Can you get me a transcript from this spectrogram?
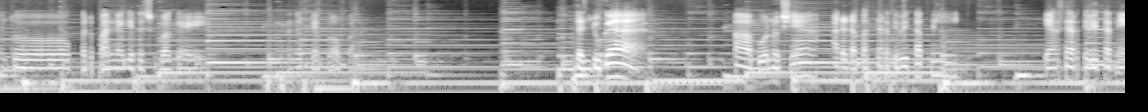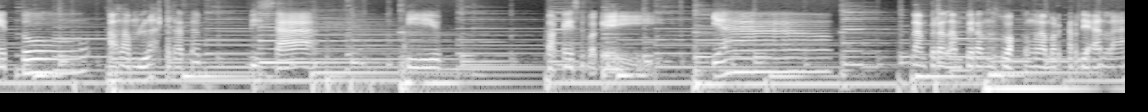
untuk ke depannya gitu sebagai Android developer dan juga uh, bonusnya ada dapat sertifikat nih. Yang sertifikatnya itu alhamdulillah ternyata bisa dipakai sebagai ya lampiran-lampiran waktu ngelamar kerjaan lah.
